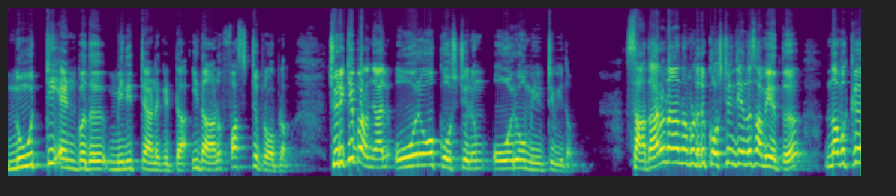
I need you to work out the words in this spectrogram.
നൂറ്റി എൺപത് മിനിറ്റ് ആണ് കിട്ടുക. ഇതാണ് ഫസ്റ്റ് പ്രോബ്ലം ചുരുക്കി പറഞ്ഞാൽ ഓരോ ക്വസ്റ്റ്യനും ഓരോ മിനിറ്റ് വീതം. സാധാരണ നമ്മളൊരു ക്വസ്റ്റ്യൻ ചെയ്യുന്ന സമയത്ത് നമുക്ക്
